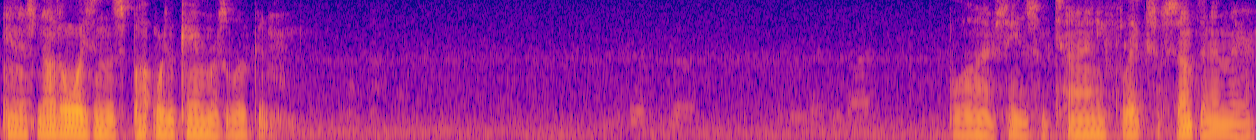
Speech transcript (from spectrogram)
And it's not always in the spot where the camera's looking. Boy, I'm seeing some tiny flecks of something in there.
